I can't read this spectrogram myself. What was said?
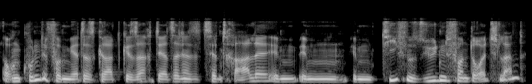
Auch ein Kunde von mir hat das gerade gesagt, der hat seine Zentrale im, im, im tiefen Süden von Deutschland.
